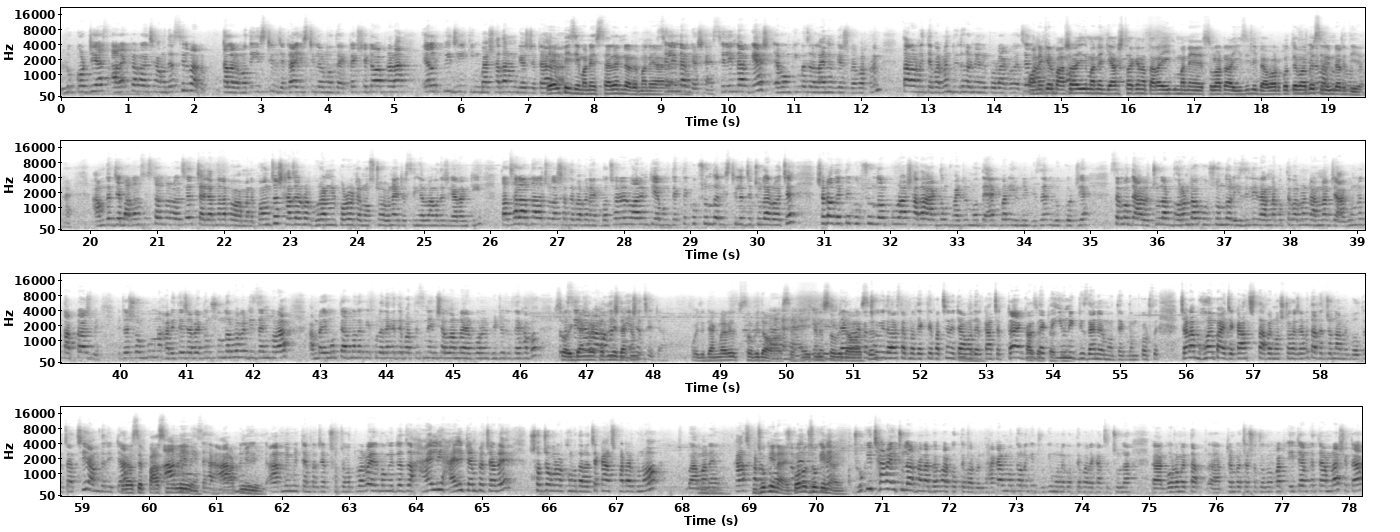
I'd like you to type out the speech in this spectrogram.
লুক গর্জিয়াস আর একটা রয়েছে আমাদের সিলভার কালারের মধ্যে স্টিল যেটা স্টিলের মধ্যে একটা সেটাও আপনারা এলপিজি কিংবা সাধারণ গ্যাস যেটা এলপিজি মানে সিলিন্ডার মানে সিলিন্ডার গ্যাস হ্যাঁ সিলিন্ডার গ্যাস এবং কিংবা যারা লাইনার গ্যাস ব্যবহার করেন তারাও নিতে পারবেন। দুই ধরনের প্রোডাক্ট রয়েছে। অনেকের বাসায় মানে গ্যাস থাকে না তারা এই মানে চুলাটা ইজিলি ব্যবহার করতে পারবে সিলিন্ডার দিয়ে। হ্যাঁ। আমাদের যে বাদাম সিস্টেমটা রয়েছে চাইলে আপনারা মানে পঞ্চাশ হাজার বার ঘোরানোর পরেও এটা নষ্ট হবে না এটা সিঙ্গার বাংলাদেশ গ্যারান্টি তাছাড়া আপনারা চুলার সাথে পাবেন এক বছরের ওয়ারেন্টি এবং দেখতে খুব সুন্দর স্টিলের যে চুলা রয়েছে সেটাও দেখতে খুব সুন্দর পুরা সাদা একদম হোয়াইটের মধ্যে একবার ইউনিক ডিজাইন লুক করছে এর মধ্যে আর চুলার ধরনটাও খুব সুন্দর ইজিলি রান্না করতে পারবেন রান্নার যে আগুনের তাপটা আসবে এটা সম্পূর্ণ হাড়িতে যাবে একদম সুন্দরভাবে ডিজাইন করা। আমরা এই মুহূর্তে আপনাদেরকে খুলে দেখাতে পারতেছি না ইনশাল্লাহ আমরা এরপরের ভিডিওতে দেখাবো। সিঙ্গার বাংলাদেশ নিয়ে এসেছে এটা। ওই যে ড্যাংলারের ছবি দেওয়া হ্যাঁ, আছে হ্যাঁ, এখানে ছবি দেওয়া আছে। ছবি দেওয়া আছে আপনারা দেখতে পাচ্ছেন এটা আমাদের কাঁচের ট্যাগ দেখতে ইউনিক ডিজাইনের মধ্যে একদম করছে। যারা ভয় পায় যে কাঁচ তাপে নষ্ট হয়ে যাবে তাদের জন্য আমি বলতে চাচ্ছি আমাদের এটা হচ্ছে পাঁচ মিলি, হ্যাঁ আট আট মিলি 8 মিলি টেম্পারেচার সহ্য করতে পারবে এবং এটা যে হাইলি হাইলি টেম্পারেচারে সহ্য করার ক্ষমতা রয়েছে কাঁচ ফাটার কোনো বা মানে কাঁচ ঝুঁকি নাই, কোনো ঝুঁকি নাই। ঝুঁকি ছাড়া এই চুলা আপনারা ব্যবহার করতে পারবেন। ঢাকার মধ্যে অনেকে ঝুঁকি মনে করতে পারে কাঁচের চুলা গরমের তাপ টেম্পারেচার সহ্য করবে বাট এইটার ক্ষেত্রে আমরা সেটা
